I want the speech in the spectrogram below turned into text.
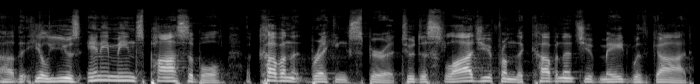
uh, that he'll use any means possible, a covenant breaking spirit, to dislodge you from the covenants you've made with God,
